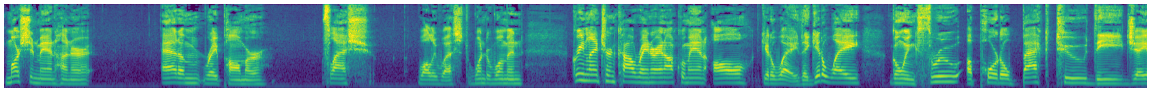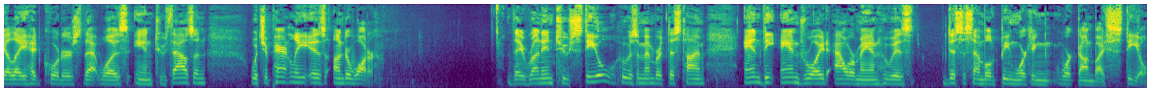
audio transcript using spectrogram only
Martian Manhunter, Atom Ray Palmer, Flash, Wally West, Wonder Woman, Green Lantern, Kyle Rayner, and Aquaman all get away. They get away going through a portal back to the JLA headquarters that was in 2000, which apparently is underwater. They run into Steel, who is a member at this time, and the android Hourman, who is disassembled, being working worked on by Steel.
